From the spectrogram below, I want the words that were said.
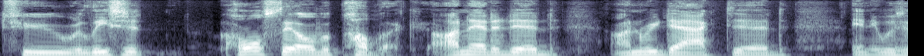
to release it wholesale to the public, unedited, unredacted, and it was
